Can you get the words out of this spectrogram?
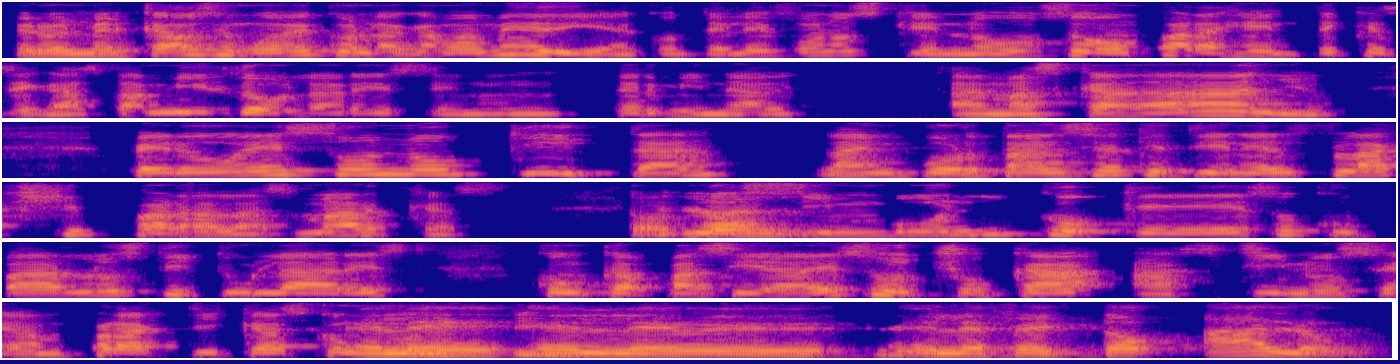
pero el mercado se mueve con la gama media, con teléfonos que no son para gente que se gasta mil dólares en un terminal, además cada año. Pero eso no quita la importancia que tiene el flagship para las marcas. lo simbólico que es ocupar los titulares con capacidades 8K, así no sean prácticas. Con el, el, el, efecto halo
